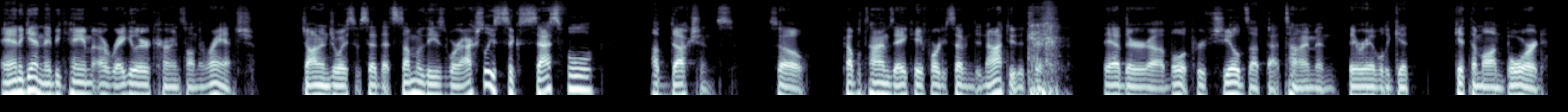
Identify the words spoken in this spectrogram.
and again they became a regular occurrence on the ranch. John and Joyce have said that some of these were actually successful abductions. So a couple times AK forty seven did not do the trick. they had their uh, bulletproof shields up that time, and they were able to get get them on board.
